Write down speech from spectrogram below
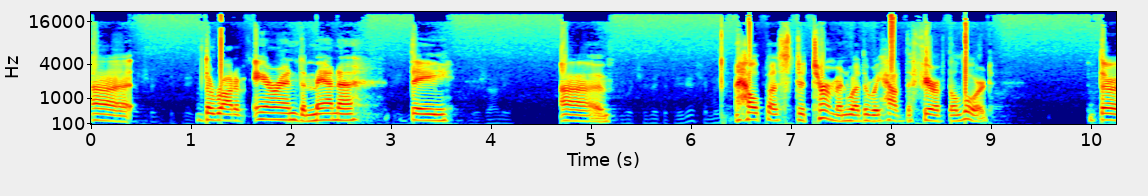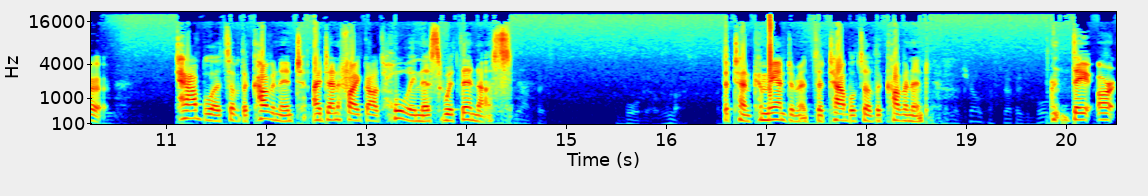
uh, the rod of Aaron, the manna, they uh, help us determine whether we have the fear of the Lord. The tablets of the covenant identify God's holiness within us. The Ten Commandments, the tablets of the covenant, they are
